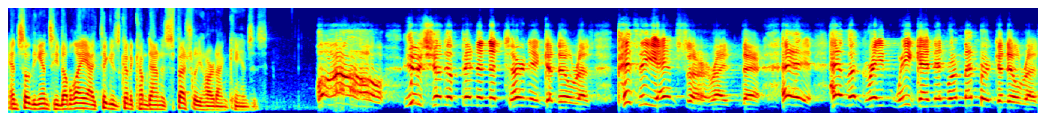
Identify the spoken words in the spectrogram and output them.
And so the NCAA, I think, is going to come down especially hard on Kansas. You should have been an attorney, Ganilres. Pithy answer right there. Hey, have a great weekend and remember, Ganilres,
